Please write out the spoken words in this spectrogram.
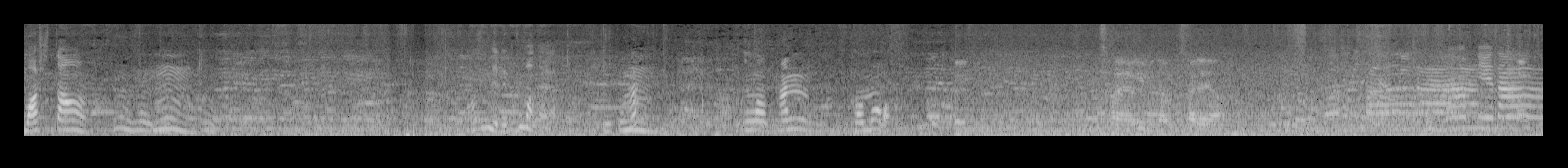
맛있다. 음. 맛있는데 매콤하다요. 이거 반 더 먹어. 자 여기입니다. 잘해요. 감사합니다.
